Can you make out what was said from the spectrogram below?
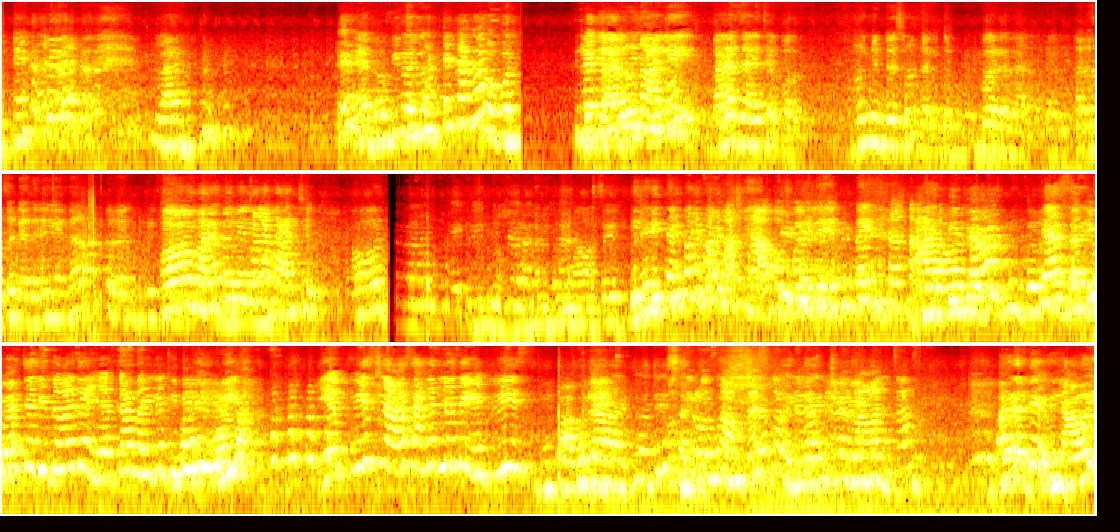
घे. लहान. ए, या दोघीचं मोठे का गं? सोबत. तिला दिलं घालून होतं आली. बाहेर जायचं बघ म्हणून मी ड्रेस बदल बरं झालं परत गॅदरिंग आहे ना? हो म्हणत होती मला डान्स हो नाव पहिले येत नाही. आरती का? त्या सगळीवरच्या तिथं माहिती आहे, एका बाईला किती एकवीस एकवीस नाव सांगितले होते एकवीस. तुला आठवते रोजचा सगळ्यांच्या अभ्यास करते पहिल्याच्या आपल्या नावांचा. अरे ते नाही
